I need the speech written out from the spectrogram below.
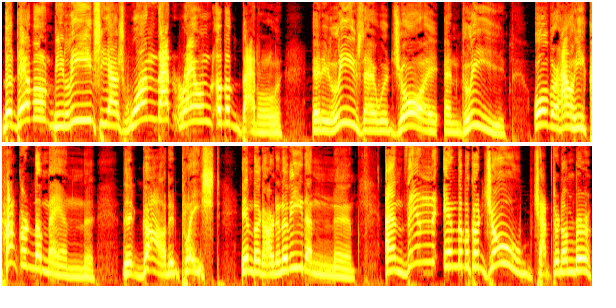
The devil believes he has won that round of the battle, and he leaves there with joy and glee over how he conquered the man that God had placed in the Garden of Eden. And then in the book of Job, chapter number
